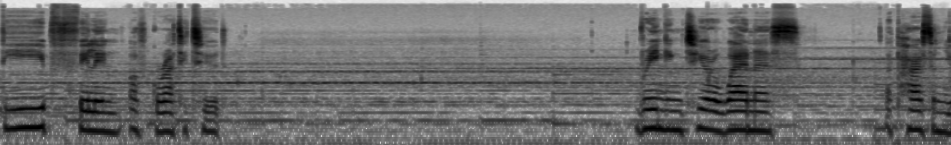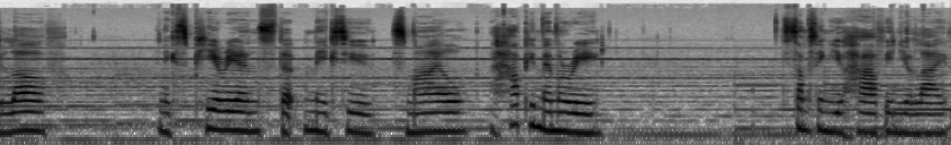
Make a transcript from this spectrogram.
deep feeling of gratitude. Bringing to your awareness a person you love, an experience that makes you smile a happy memory, something you have in your life,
